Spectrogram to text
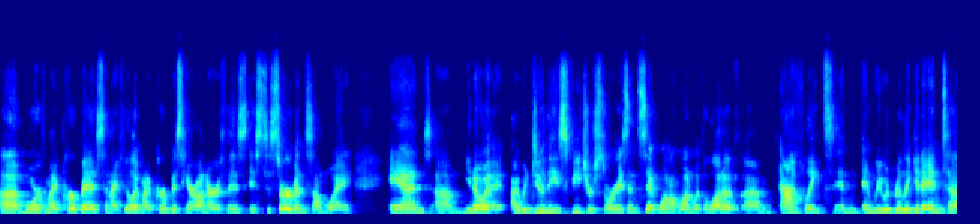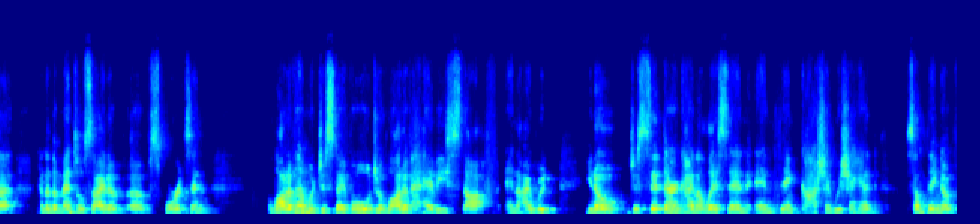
uh, more of my purpose, and I feel like my purpose here on earth is is to serve in some way. And um, you know, I, I, would do these feature stories and sit one on one with a lot of um, athletes, and and we would really get into kind of the mental side of of sports, and a lot of them would just divulge a lot of heavy stuff, and I would you know, just sit there and kind of listen and think, gosh, I wish I had something of,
